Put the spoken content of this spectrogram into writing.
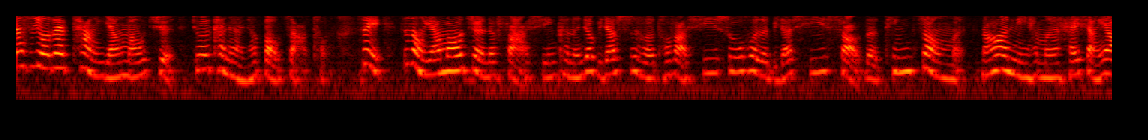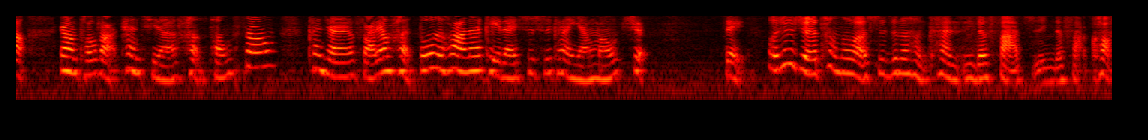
但是又在烫羊毛卷，就会看起来很像爆炸头。所以这种羊毛卷的发型可能就比较适合头发稀疏或者比较稀少的听众们。然后你们还想要让头发看起来很蓬松，看起来发量很多的话，那可以来试试看羊毛卷。对。我就觉得烫头发是真的很看你的发质、你的发况，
